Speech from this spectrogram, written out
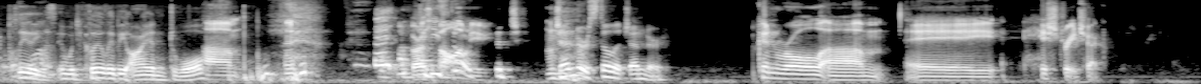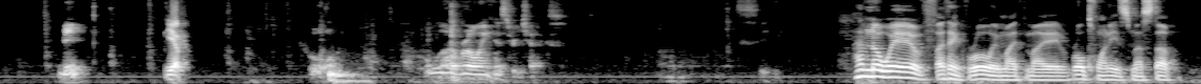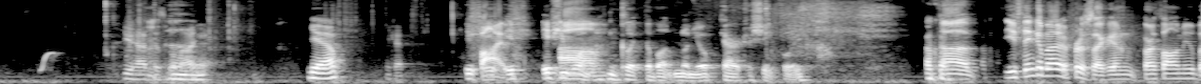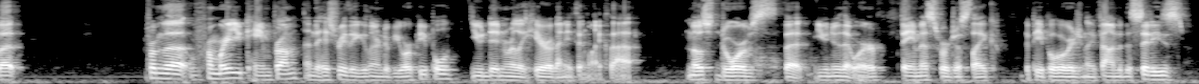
Please, it would clearly be Iron Dwarf. Um, He's still Bartholomew, g- gender is still a gender. you can roll um, a history check. Me? Yep. Cool. Love rolling history checks. Uh, let's see. I have no way of, I think, rolling. My my Roll20 is messed up. You have physical eye. Yeah. Okay. If, Five. If, if you want, Um, I can click the button on your character sheet for you. Okay. Uh, you think about it for a second, Bartholomew, but from the from where you came from and the history that you learned of your people, you didn't really hear of anything like that. Most dwarves that you knew that were famous were just like the people who originally founded the cities.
